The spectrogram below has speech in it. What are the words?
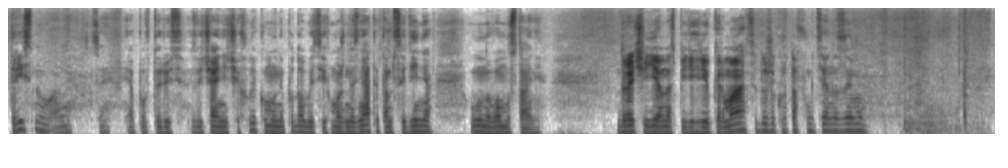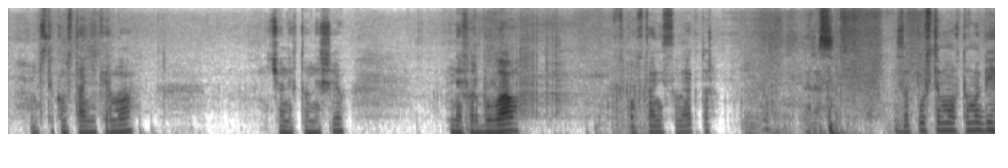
тріснув, але це, я повторюсь, звичайні чехли. Кому не подобається, їх можна зняти, там сидіння у новому стані. До речі, є в нас підігрів керма, це дуже крута функція на зиму. В такому стані кермо. Нічого ніхто не шив, не фарбував. стані селектор. Зараз запустимо автомобіль.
